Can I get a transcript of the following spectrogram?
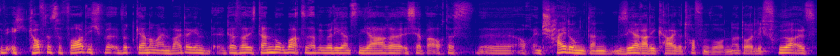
Ich kaufe das sofort. Ich würde gerne noch einen weitergehen. Das, was ich dann beobachtet habe über die ganzen Jahre, ist ja aber auch, dass äh, auch Entscheidungen dann sehr radikal getroffen wurden. Ne? Deutlich früher als,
